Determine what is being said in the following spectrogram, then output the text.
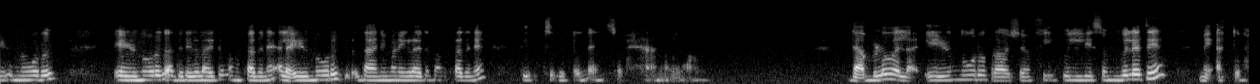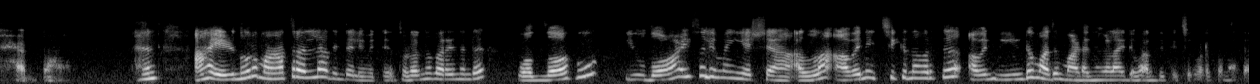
എഴുന്നൂറ് എഴുന്നൂറ് കതിരുകളായിട്ട് നമുക്കതിനെ അല്ല എഴുന്നൂറ് ധാന്യമണികളായിട്ട് നമുക്കതിനെ തിരിച്ചു കിട്ടുന്നേ. സുബ്ഹാനല്ലാഹ് ഡബിളും അല്ല എഴുന്നൂറ് പ്രാവശ്യം. ഫി കുല്ലി സുംബുലത്തിൻ ആൻഡ് ആ എഴുന്നൂറ് മാത്രല്ല അതിന്റെ ലിമിറ്റ് തുടർന്ന് പറയുന്നുണ്ട് വല്ലാഹു അള്ളാഹ് അവൻ ഇച്ഛിക്കുന്നവർക്ക് അവൻ വീണ്ടും അത് മടങ്ങുകളായിട്ട് വർദ്ധിപ്പിച്ചു കൊടുക്കുന്നുണ്ട്.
